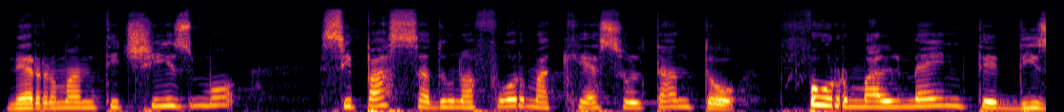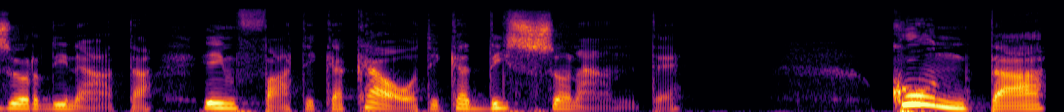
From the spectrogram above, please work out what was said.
nel romanticismo si passa ad una forma che è soltanto formalmente disordinata, enfatica, caotica, dissonante. Conta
